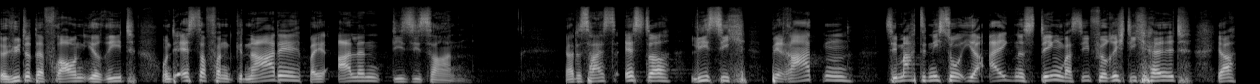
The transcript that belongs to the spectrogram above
der Hüter der Frauen, ihr riet. Und Esther fand Gnade bei allen, die sie sahen. Ja, das heißt, Esther ließ sich beraten. Sie machte nicht so ihr eigenes Ding, was sie für richtig hält. Ja,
